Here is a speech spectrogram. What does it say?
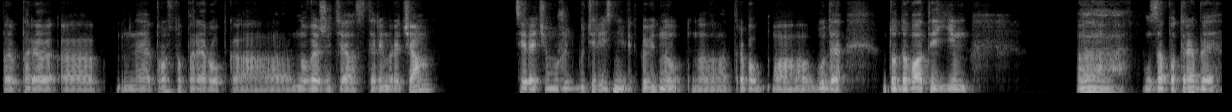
пер- пере, не просто переробка, а нове життя старим речам. Ці речі можуть бути різні, відповідно, е, треба е, буде додавати їм е, за потреби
